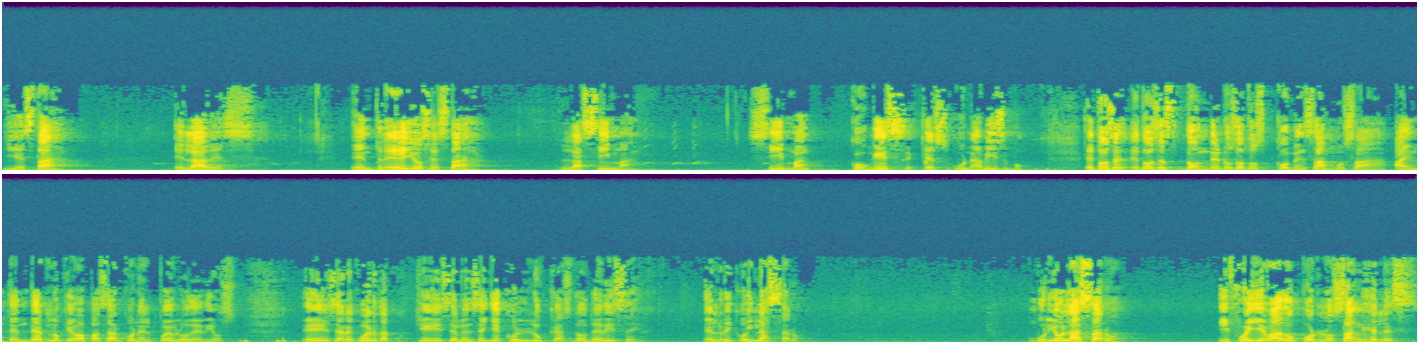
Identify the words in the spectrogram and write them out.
y está el Hades. Entre ellos está la cima, cima con ese, que es un abismo. Entonces, entonces, ¿dónde nosotros comenzamos a, a entender lo que va a pasar con el pueblo de Dios? Eh, se recuerda que se lo enseñé con Lucas, donde dice el rico y Lázaro. Murió Lázaro y fue llevado por los ángeles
